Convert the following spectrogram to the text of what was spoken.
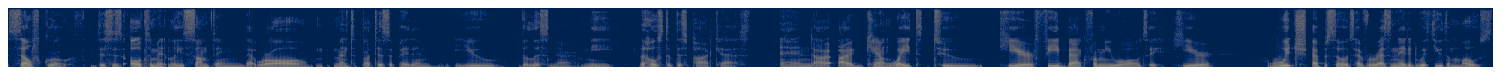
self growth, this is ultimately something that we're all meant to participate in. You, the listener, me, the host of this podcast. And I, I can't wait to hear feedback from you all, to hear which episodes have resonated with you the most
